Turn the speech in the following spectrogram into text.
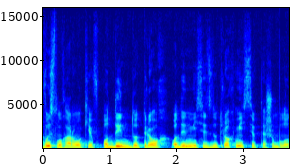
вислуга років 1 до 3, один місяць до 3 місяців, те, що було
